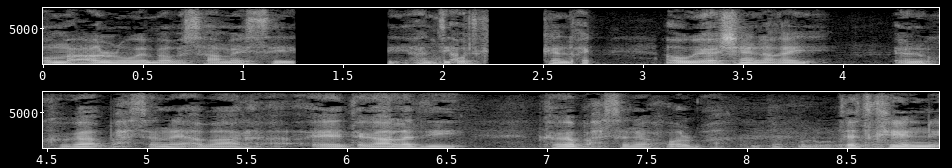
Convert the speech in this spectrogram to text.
oo macaluul weyn baaba saamaysay. Awyaasheen dhaqay aynu kaga baxsanay abaara ee dagaaladii kaga baxsanay wax walba. Dadkeeni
